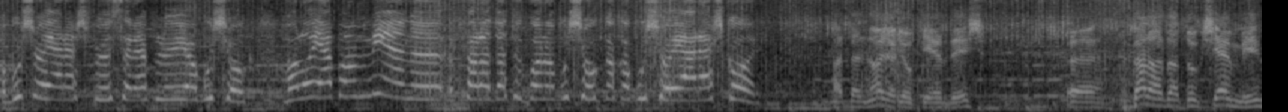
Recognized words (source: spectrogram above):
A busójárás főszereplője a busók. Valójában milyen feladatuk van a busóknak a busójáráskor? Hát ez nagyon jó kérdés. Feladatuk semmi,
